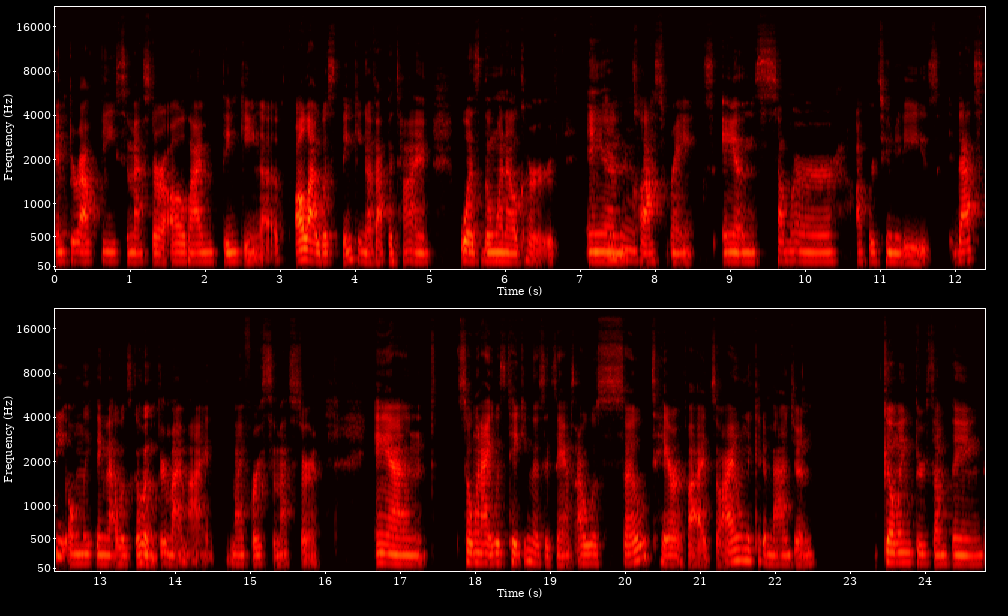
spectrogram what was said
and throughout the semester, all I'm thinking of, all I was thinking of at the time was the 1L curve and mm-hmm. class ranks and summer opportunities. That's the only thing that was going through my mind my first semester. And so when I was taking those exams, I was so terrified. So I only could imagine going through something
